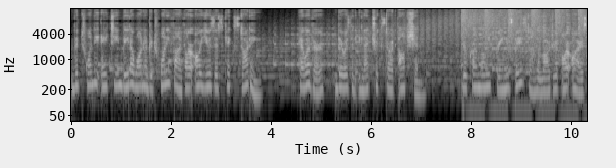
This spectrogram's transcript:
The 2018 Beta 125RR uses kick-starting. However, there is an electric start option. The chromoly frame is based on the larger RRs,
